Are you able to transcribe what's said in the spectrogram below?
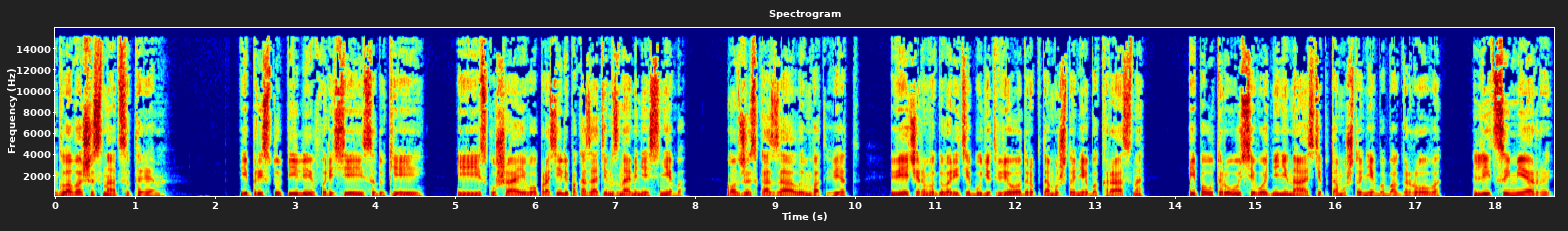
Глава 16. «И приступили фарисеи, садукеи, и, искушая его, просили показать им знамение с неба. Он же сказал им в ответ, «Вечером, вы говорите, будет ведра, потому что небо красно, и поутру сегодня не Настя, потому что небо багрово. Лицемеры!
